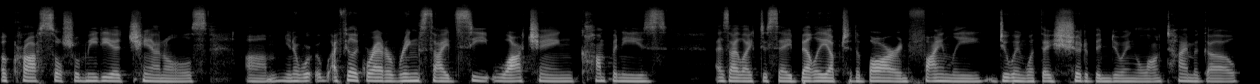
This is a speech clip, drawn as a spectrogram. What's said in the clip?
across social media channels. Um, you know, I feel like we're at a ringside seat watching companies, as I like to say, belly up to the bar and finally doing what they should have been doing a long time ago.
